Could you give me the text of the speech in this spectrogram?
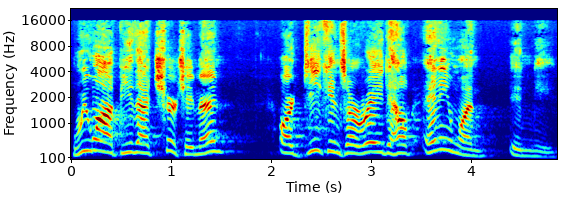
we want to be that church. Amen? Our deacons are ready to help anyone in need.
